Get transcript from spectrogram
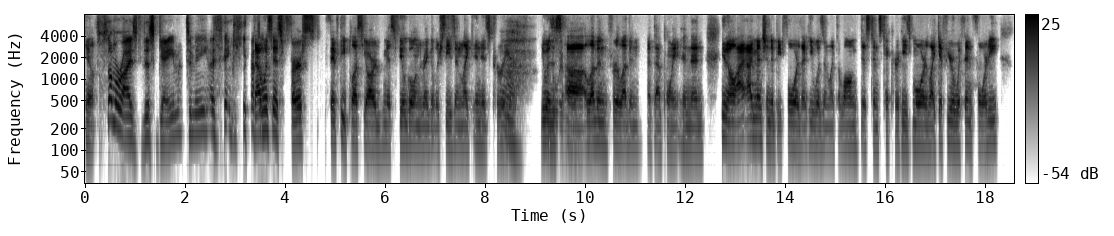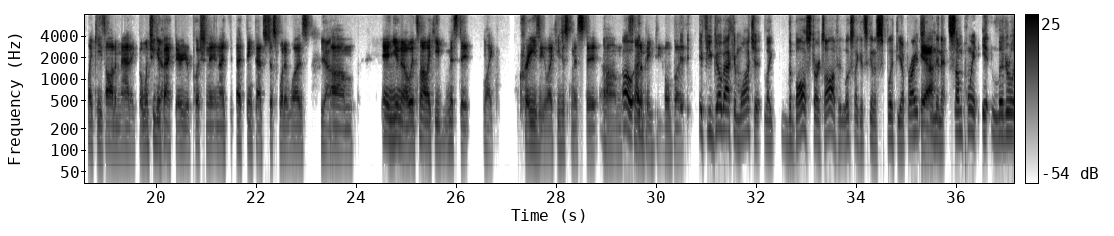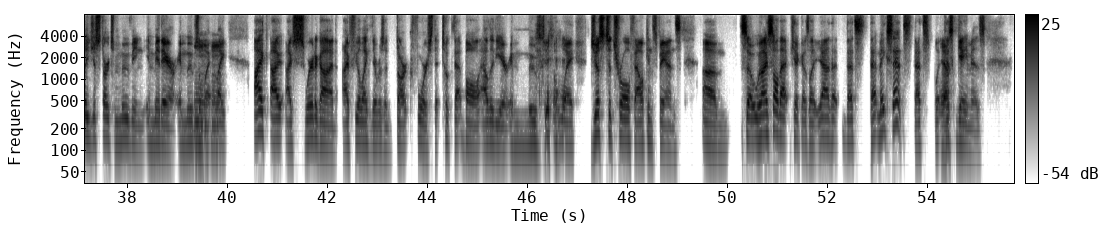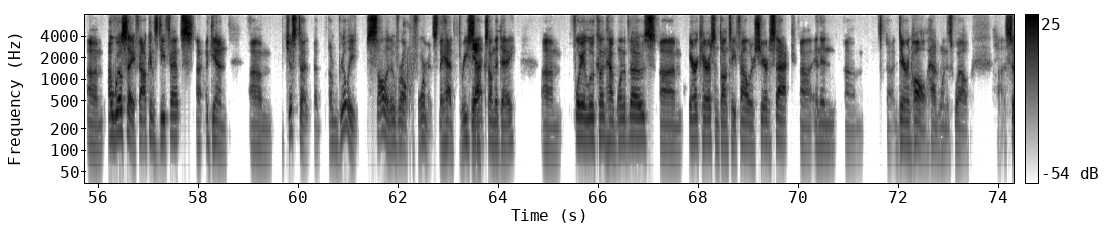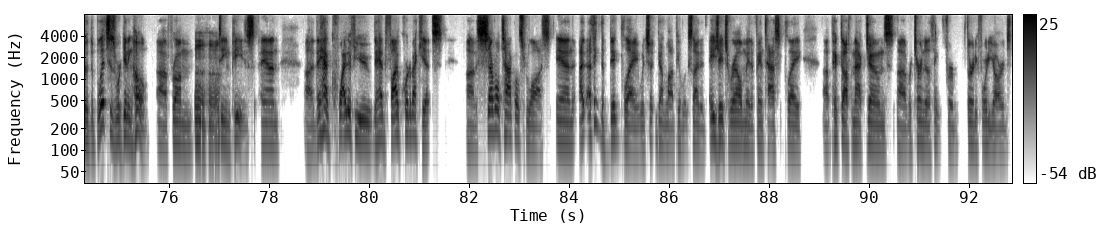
yeah. summarized this game to me. I think you know? that was his first 50 plus yard missed field goal in the regular season, like in his career. he was uh, 11 for 11 at that point and then you know I, I, mentioned it before that he wasn't like a long distance kicker he's more like if you're within 40 like he's automatic. But once you get yeah. back there, you're pushing it, and I I think that's just what it was. Yeah. Um, and you know, it's not like he missed it like crazy. Like he just missed it. Um, oh, it's not a big deal. But if you go back and watch it, like the ball starts off, it looks like it's going to split the uprights. Yeah. And then at some point, it literally just starts moving in midair and moves mm-hmm. away. Like I, I I swear to God, I feel like there was a dark force that took that ball out of the air and moved it away just to troll Falcons fans. Um, so when I saw that kick, I was like, yeah, that that's that makes sense. That's what yeah. this game is. Um, I will say Falcons defense uh, again, um, just a, a, a, really solid overall performance. They had three sacks yeah. on the day. Um, Foye Oluokun had one of those. Um, Erik Harris and Dante Fowler shared a sack, uh, and then um, uh, Darren Hall had one as well. Uh, so the blitzes were getting home uh, from mm-hmm. Dean Pees, and uh, they had quite a few. They had five quarterback hits, uh, several tackles for loss, and I, I, think the big play, which got a lot of people excited, AJ Terrell made a fantastic play, picked off Mac Jones, returned it I think for 30, 40 yards.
